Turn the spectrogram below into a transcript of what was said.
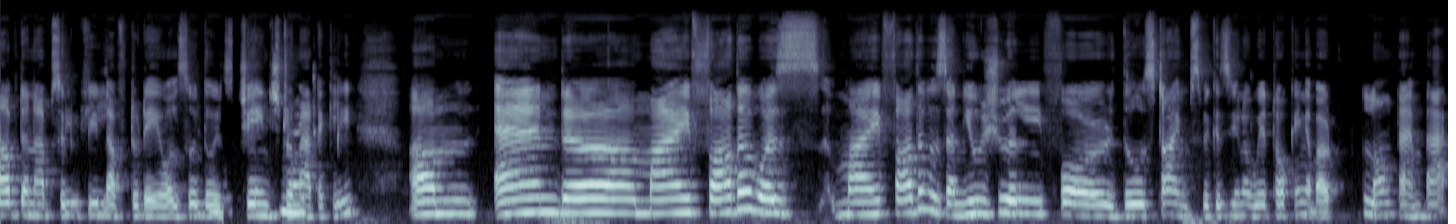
loved and absolutely love today also though it's changed Right. dramatically. Um, and uh, my father was my father was unusual for those times because you know we're talking about a long time back.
